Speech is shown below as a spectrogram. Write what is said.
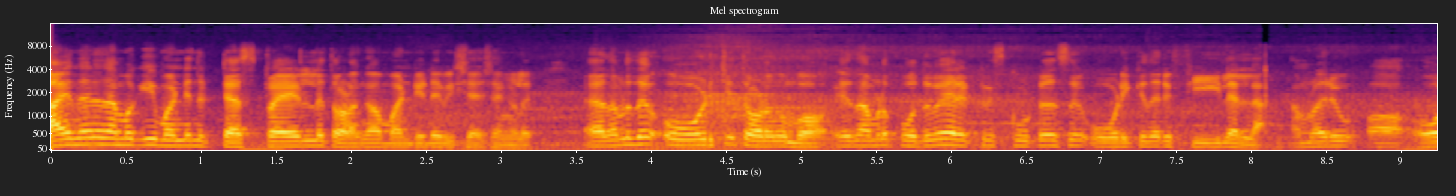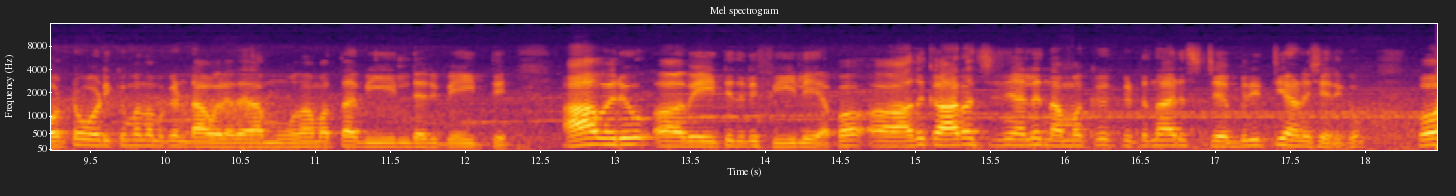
ആദ്യം നമുക്ക് ഈ വണ്ടി ഒന്ന് ടെസ്റ്റ് റൈഡിൽ തുടങ്ങാം വണ്ടിയുടെ വിശേഷങ്ങൾ നമ്മളിത് ഓടിച്ച് തുടങ്ങുമ്പോൾ ഇത് നമ്മൾ പൊതുവേ ഇലക്ട്രിക് സ്കൂട്ടേഴ്സ് ഓടിക്കുന്ന ഒരു ഫീലല്ല നമ്മളൊരു ഓട്ടോ ഓടിക്കുമ്പോൾ നമുക്ക് ഉണ്ടാവില്ല അതായത് ആ മൂന്നാമത്തെ വീലിന്റെ ഒരു വെയിറ്റ് ആ ഒരു വെയിറ്റ് ഇതിൽ ഫീൽ ചെയ്യുക അപ്പോൾ അത് കാരണം വെച്ച് കഴിഞ്ഞാൽ നമുക്ക് കിട്ടുന്ന ഒരു സ്റ്റെബിലിറ്റിയാണ് ശരിക്കും. അപ്പോൾ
